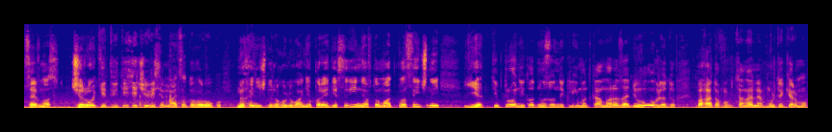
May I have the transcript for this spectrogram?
Це в нас Cherokee 2018 року. Механічне регулювання передніх сидінь, автомат класичний, є тіптронік, однозонний клімат, камера заднього огляду, багатофункціональне мультикермо.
